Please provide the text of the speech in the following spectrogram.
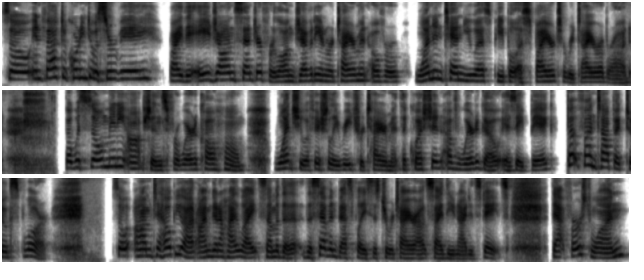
So, in fact, according to a survey by the Aegon Center for Longevity and Retirement, over 1 in 10 U.S. people aspire to retire abroad. But with so many options for where to call home, once you officially reach retirement, the question of where to go is a big but fun topic to explore. So, um, to help you out, I'm going to highlight some of the, the seven best places to retire outside the United States. That first one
